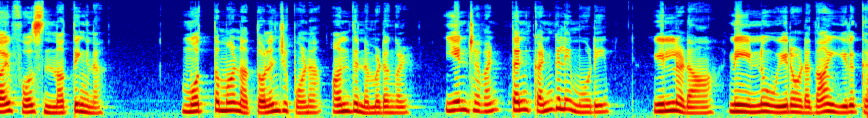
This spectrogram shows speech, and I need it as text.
லைஃப் வாஸ் நத்திங்னு மொத்தமாக நான் தொலைஞ்சு போன அந்த நிமிடங்கள். என்றவன் தன் கண்களை மூடி இல்லடா நீ இன்னும் உயிரோட தான் இருக்க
